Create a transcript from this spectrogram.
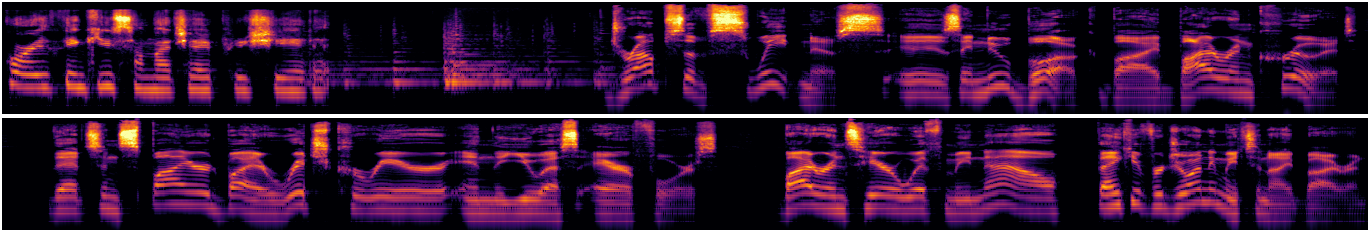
Corey, thank you so much. I appreciate it. Drops of Sweetness is a new book by Byron Cruitt that's inspired by a rich career in the U.S. Air Force. Byron's here with me now. Thank you for joining me tonight, Byron.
